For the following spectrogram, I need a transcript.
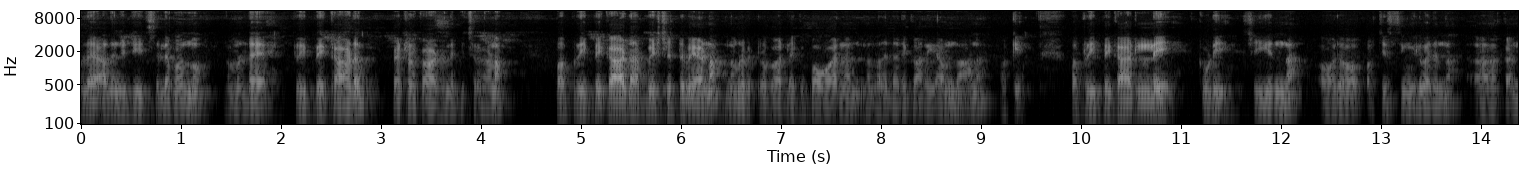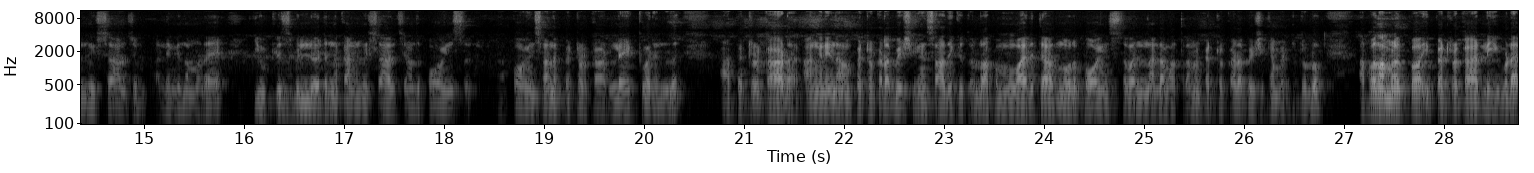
അവിടെ അതിന്റെ ഡീറ്റെയിൽസ് എല്ലാം വന്നു. നമ്മുടെ പ്രീപേ കാർഡ് പെട്രോൾ കാർഡിന്റെ പിക്ചർ കാണാം. അപ്പോൾ പ്രീപേ കാർഡ് അപേക്ഷിച്ചിട്ട് വേണം നമ്മൾ പെട്രോൾ കാർഡിലേക്ക് പോകാൻ എന്നുള്ളത് എല്ലാവർക്കും അറിയാവുന്നതാണ്. ഓക്കെ അപ്പോൾ പ്രീപേ കാർഡിൽ കൂടി ചെയ്യുന്ന ഓരോ പർച്ചേസിങ്ങിൽ വരുന്ന കൺവീസ് ചാർജും അല്ലെങ്കിൽ നമ്മുടെ യൂട്ടിലിറ്റി ബില്ലിൽ വരുന്ന കൺവീസ് ചാർജും അത് പോയിന്റ്സ് പോയിന്റ്സ് ആണ് പെട്രോൾ കാർഡിലേക്ക് വരുന്നത്. ആ പെട്രോൾ കാർഡ് അങ്ങനെയാണ് നമുക്ക് പെട്രോൾ കാർഡ് അപേക്ഷിക്കാൻ സാധിക്കത്തുള്ളൂ. അപ്പോൾ മൂവായിരത്തി അറുന്നൂറ് പോയിന്റ്സ് വന്നാൽ മാത്രമേ പെട്രോൾ കാർഡ് അപേക്ഷിക്കാൻ പറ്റത്തുള്ളൂ. അപ്പോൾ നമ്മളിപ്പോൾ ഈ പെട്രോൾ കാർഡിൽ ഇവിടെ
